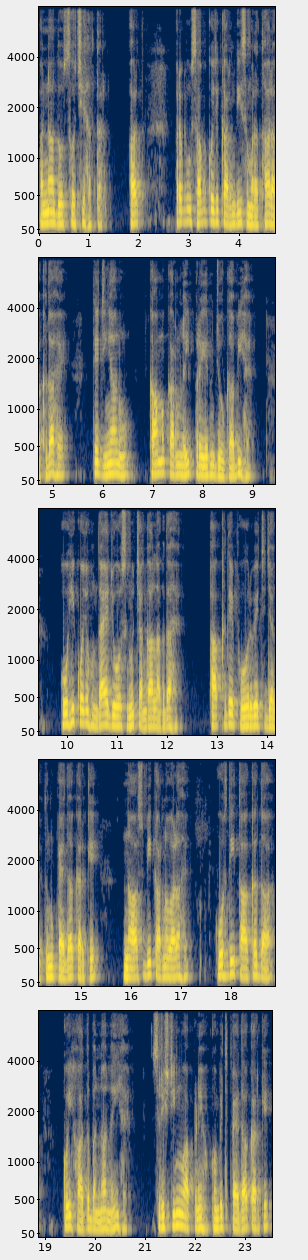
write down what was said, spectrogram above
ਪੰਨਾ 276 ਅਰਥ, ਪ੍ਰਭੂ ਸਭ ਕੁਝ ਕਰਨ ਦੀ ਸਮਰੱਥਾ ਰੱਖਦਾ ਹੈ ਤੇ ਜੀਆਂ ਨੂੰ ਕੰਮ ਕਰਨ ਲਈ ਪ੍ਰੇਰਨ ਜੋਗਾ ਵੀ ਹੈ। ਉਹੀ ਕੁਝ ਹੁੰਦਾ ਹੈ ਜੋ ਉਸ ਨੂੰ ਚੰਗਾ ਲੱਗਦਾ ਹੈ। ਅੱਖ ਦੇ ਫੋਰ ਵਿੱਚ ਜਗਤ ਨੂੰ ਪੈਦਾ ਕਰਕੇ ਨਾਸ਼ ਵੀ ਕਰਨ ਵਾਲਾ ਹੈ। ਉਸ ਦੀ ਤਾਕਤ ਦਾ ਕੋਈ ਹੱਦ ਬੰਨਾ ਨਹੀਂ ਹੈ। ਸ੍ਰਿਸ਼ਟੀ ਨੂੰ ਆਪਣੇ ਹੁਕਮ ਵਿੱਚ ਪੈਦਾ ਕਰਕੇ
